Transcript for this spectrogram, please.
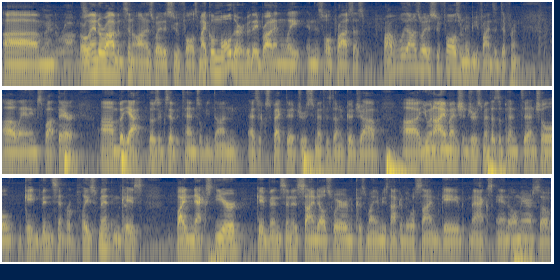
Um, Orlando Robinson. Orlando Robinson on his way to Sioux Falls. Mychal Mulder, who they brought in late in this whole process, probably on his way to Sioux Falls, or maybe he finds a different uh, landing spot there. Um, but yeah, those Exhibit 10s will be done as expected. Drew Smith has done a good job. Uh, you and I mentioned Drew Smith as a potential Gabe Vincent replacement in case by next year Gabe Vincent is signed elsewhere because Miami's not going to be able to sign Gabe, Max, and Omer. So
